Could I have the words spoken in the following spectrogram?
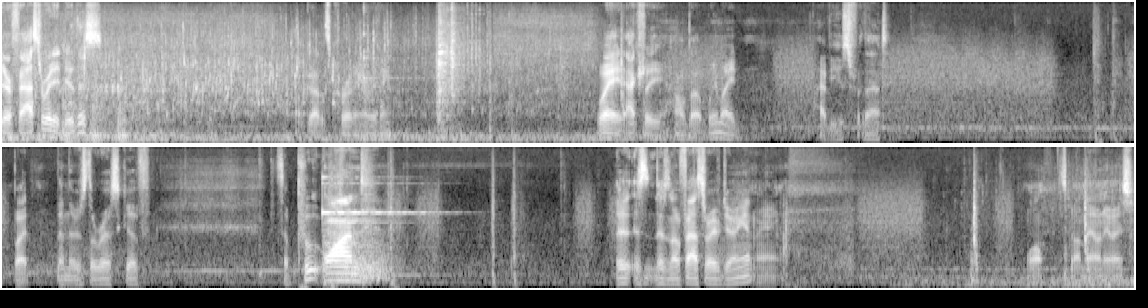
Is there a faster way to do this? Oh god, it's corroding everything. Wait, actually, hold up. We might have use for that. But then there's the risk of... It's a poot wand. There's no faster way of doing it? Right. Well, it's gone now anyways.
